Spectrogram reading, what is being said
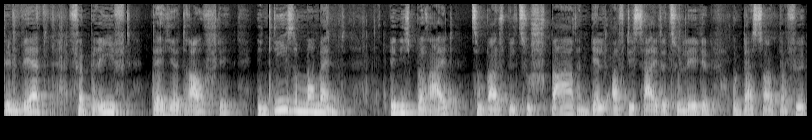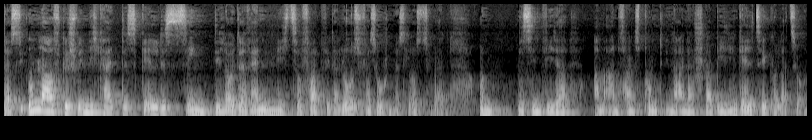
den Wert verbrieft, der hier draufsteht, in diesem Moment bin ich bereit, zum Beispiel zu sparen, Geld auf die Seite zu legen. Und das sorgt dafür, dass die Umlaufgeschwindigkeit des Geldes sinkt. Die Leute rennen nicht sofort wieder los, versuchen es loszuwerden. Und wir sind wieder am Anfangspunkt in einer stabilen Geldzirkulation.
